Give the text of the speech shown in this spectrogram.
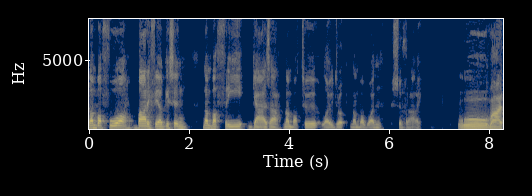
Number four, Barry Ferguson. Number three, Gaza. Number two, Laudrup. Number one, Super Ally. Oh my!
